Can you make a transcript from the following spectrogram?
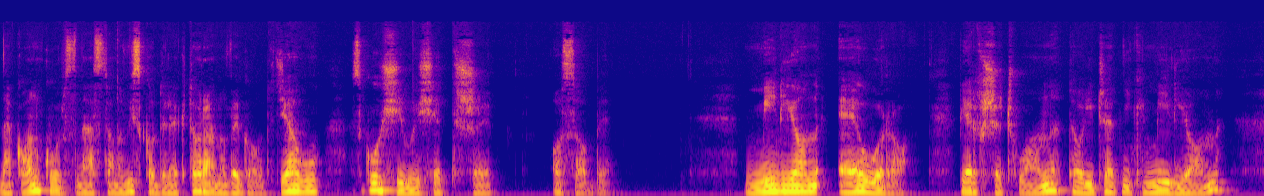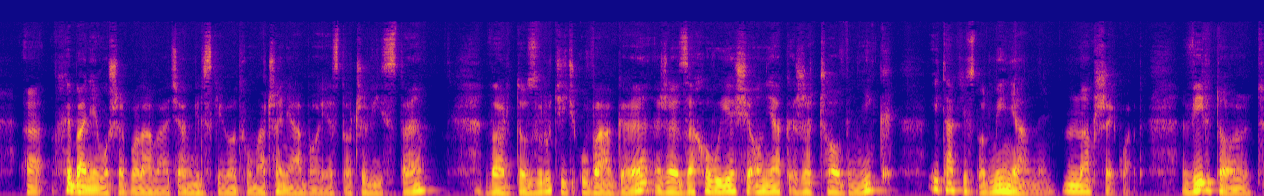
Na konkurs na stanowisko dyrektora nowego oddziału zgłosiły się trzy osoby. Milion euro. Pierwszy człon to liczebnik milion, chyba nie muszę podawać angielskiego tłumaczenia, bo jest oczywiste. Warto zwrócić uwagę, że zachowuje się on jak rzeczownik i tak jest odmieniany. Na przykład Wiltold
